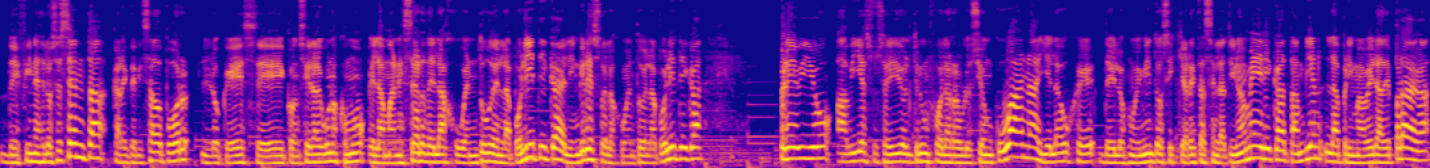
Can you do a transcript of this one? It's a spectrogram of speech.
de fines de los 60, caracterizado por lo que se considera algunos como el amanecer de la juventud en la política, el ingreso de la juventud en la política. Previo había sucedido el triunfo de la Revolución cubana y el auge de los movimientos izquierdistas en Latinoamérica, también la primavera de Praga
